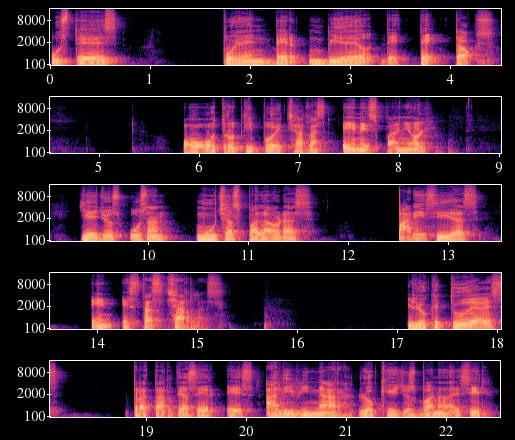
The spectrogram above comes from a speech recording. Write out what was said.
ustedes pueden ver un video de Tech Talks o otro tipo de charlas en español y ellos usan muchas palabras parecidas en estas charlas. Y lo que tú debes tratar de hacer es adivinar lo que ellos van a decir.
